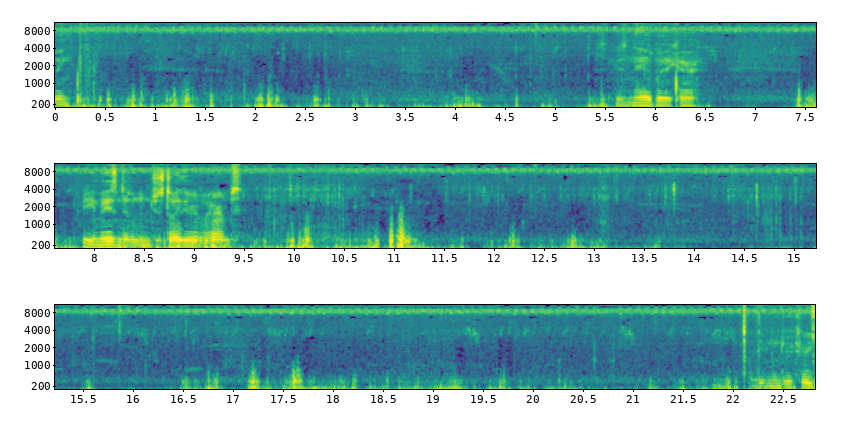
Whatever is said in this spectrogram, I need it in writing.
Wing. He was nailed by a car. Pretty amazing having him just either in my arms. Hmm, I'll leave him under a tree.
